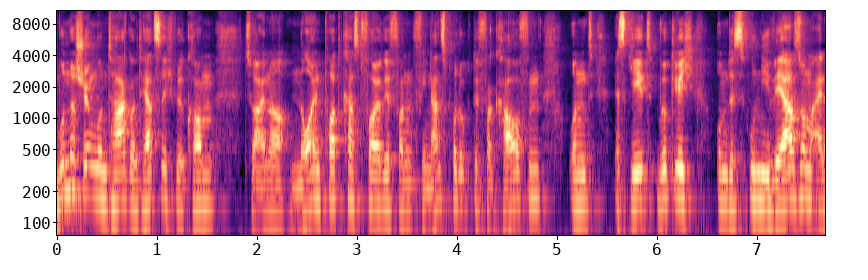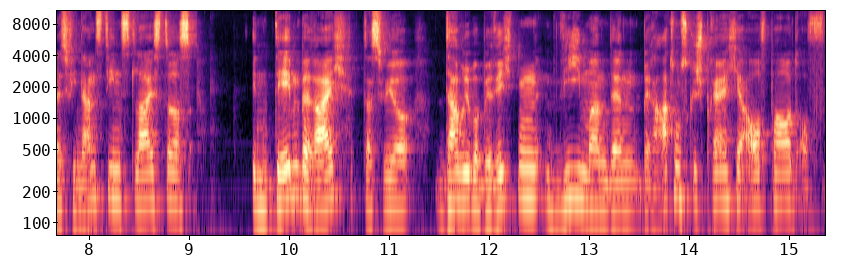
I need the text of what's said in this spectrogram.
wunderschönen guten Tag und herzlich willkommen zu einer neuen Podcast-Folge von Finanzprodukte verkaufen. Und es geht wirklich um das Universum eines Finanzdienstleisters in dem Bereich, dass wir darüber berichten, wie man denn Beratungsgespräche aufbaut, auf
